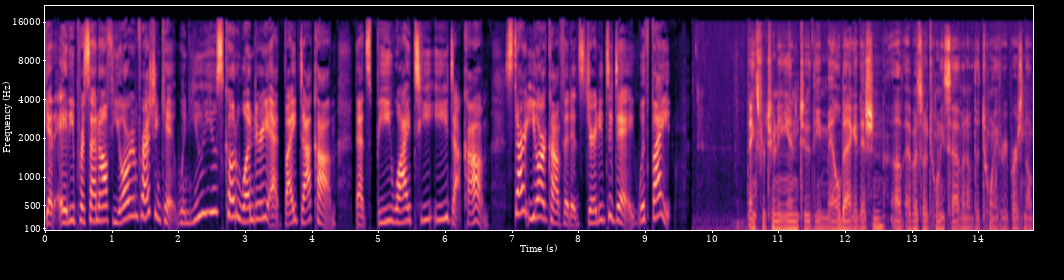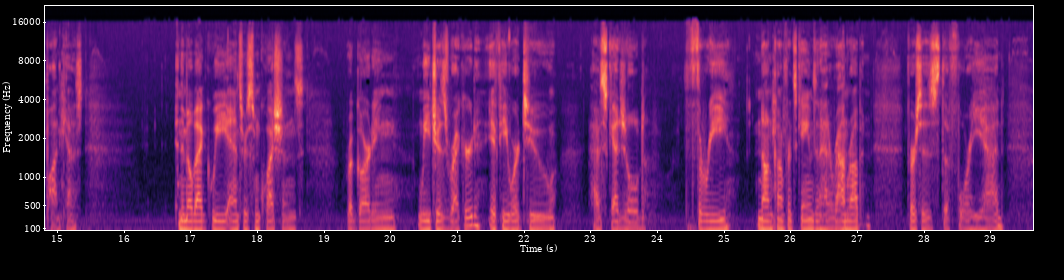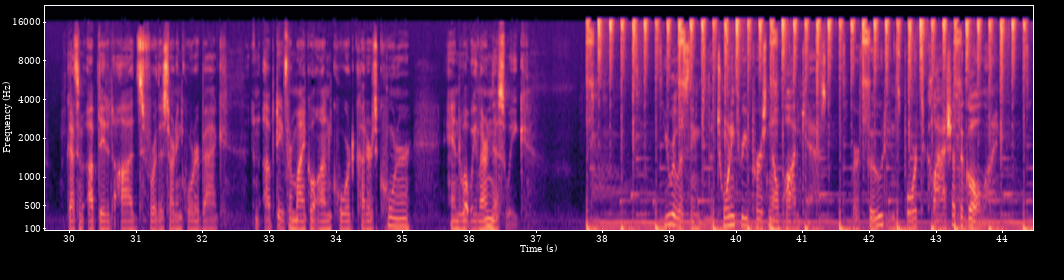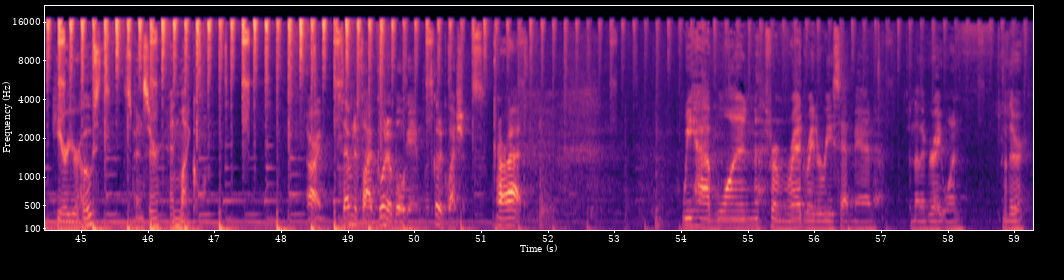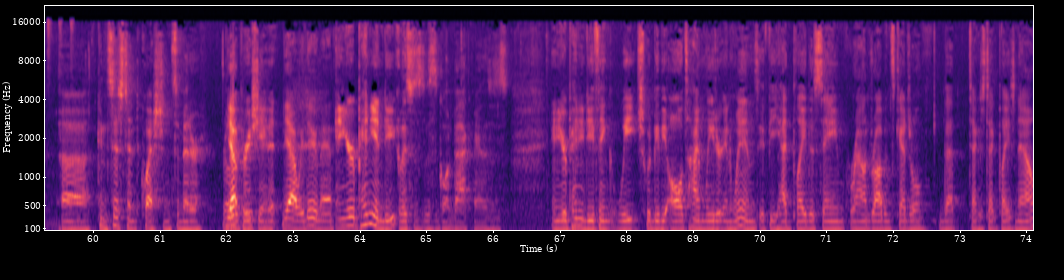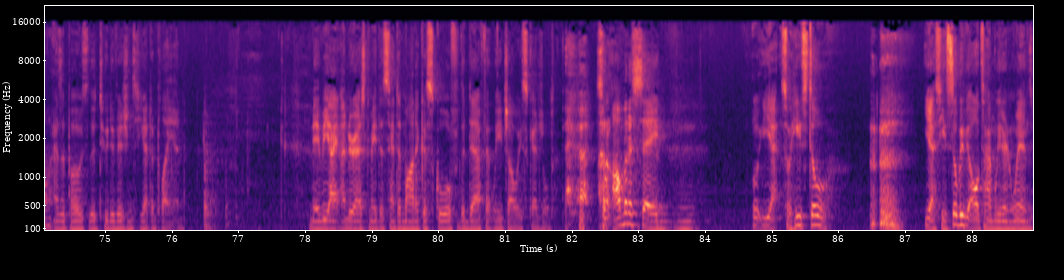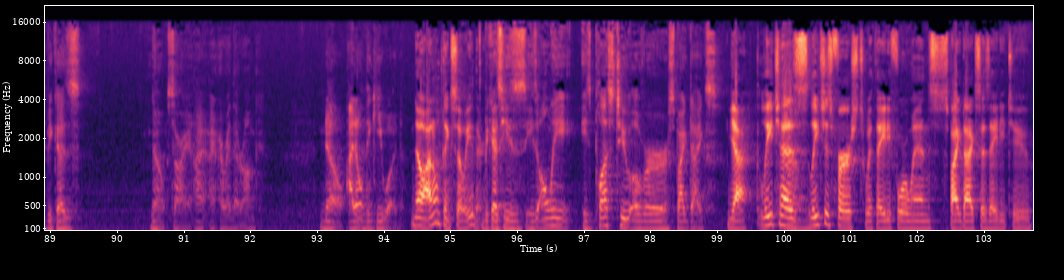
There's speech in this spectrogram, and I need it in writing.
Get 80% off your impression kit when you use code WONDERY at Byte.com. That's B-Y-T-E dot com. Start your confidence journey today with Byte. Thanks for tuning in to the mailbag edition of episode 27 of the 23 Personnel Podcast. In the mailbag, we answer some questions regarding Leach's record if he were to have scheduled three non conference games and had a round robin versus the four he had. We've got some updated odds for the starting quarterback, an update from Michael on Cord Cutter's Corner, and what we learned this week. You are listening to the 23 Personnel Podcast, where food and sports clash at the goal line. Here are your hosts, Spencer and Michael. All right, seven to five. Going to a bowl game. Let's go to questions. All right. We have one from Red Raider Reset Man. Another great one. Another uh, consistent question submitter. Really Yep. appreciate it. Yeah, we do, man. In your opinion, do you, this is this is going back, man. This is. In your opinion, do you think Leach would be the all-time leader in wins if he had played the same round robin schedule that Texas Tech plays now, as opposed to the two divisions he got to play in? Maybe I underestimate the Santa Monica School for the Deaf that Leach always scheduled. so I'm gonna say, well, yeah. So he'd still, yes, he'd still be the all-time leader in wins because. No, sorry, I, I- read that wrong. No, I don't think he would No, I don't think so either. because he's he's only he's plus two over Spike Dykes. Yeah, Leach has Um, Leach is first with 84 wins. Spike Dykes has 82,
